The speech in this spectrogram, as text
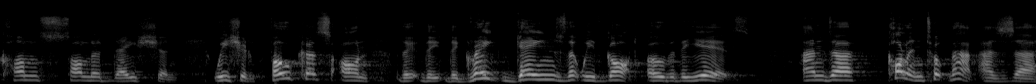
consolidation. We should focus on the, the, the great gains that we've got over the years. And uh, Colin took that as, uh,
